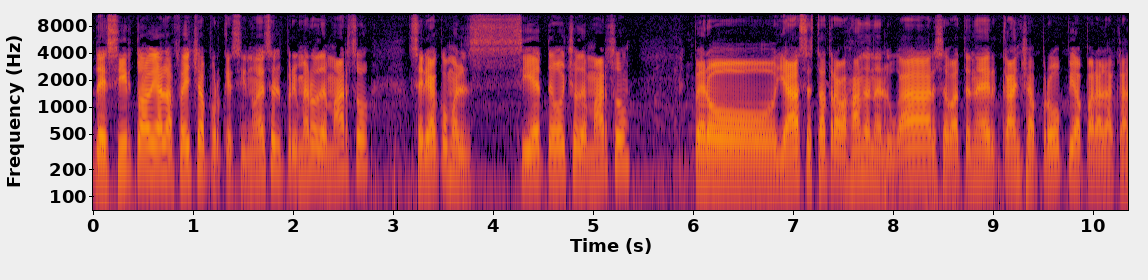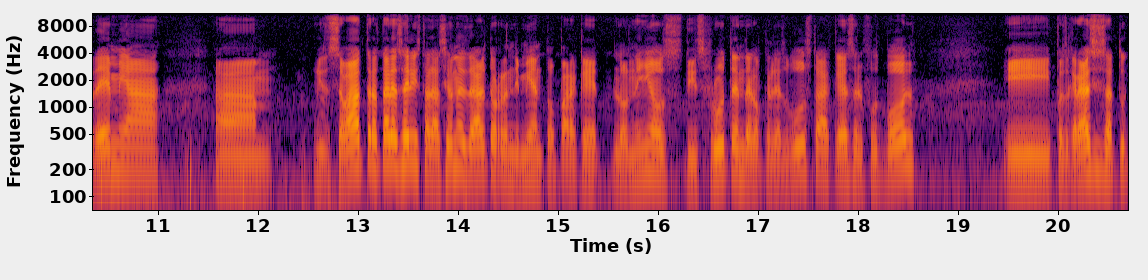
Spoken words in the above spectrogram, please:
decir todavía la fecha porque si no es el primero de marzo, sería como el 7, 8 de marzo pero ya se está trabajando en el lugar, se va a tener cancha propia para la academia, y se va a tratar de hacer instalaciones de alto rendimiento para que los niños disfruten de lo que les gusta, que es el fútbol. Y pues gracias a, tu-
